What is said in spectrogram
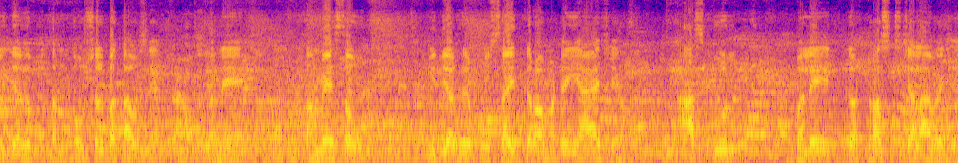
વિદ્યાર્થીઓ પોતાનું કૌશલ બતાવશે. અને અમે સૌ વિદ્યાર્થીઓને પ્રોત્સાહિત કરવા માટે અહીંયા આવ્યા છે. આ સ્કૂલ ભલે એક ટ્રસ્ટ ચલાવે છે,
